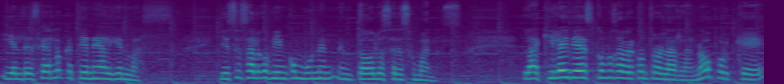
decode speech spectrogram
y el desear lo que tiene alguien más. Y eso es algo bien común en, todos los seres humanos. aquí la idea es cómo saber controlarla, ¿no? Porque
